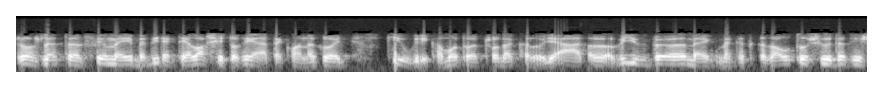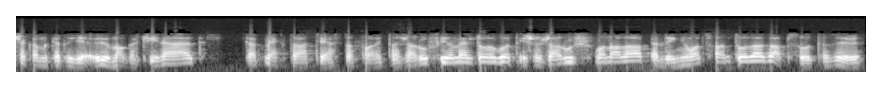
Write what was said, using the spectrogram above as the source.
George Letter filmeiben direkt ilyen lassított jelenetek vannak, hogy kiugrik a motorcsónakkal ugye át a vízből, meg, meg ezek az autós ültetések, amiket ugye ő maga csinált, tehát megtartja ezt a fajta zsarufilmes dolgot, és a zsarus vonala pedig 80-tól az abszolút az ő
